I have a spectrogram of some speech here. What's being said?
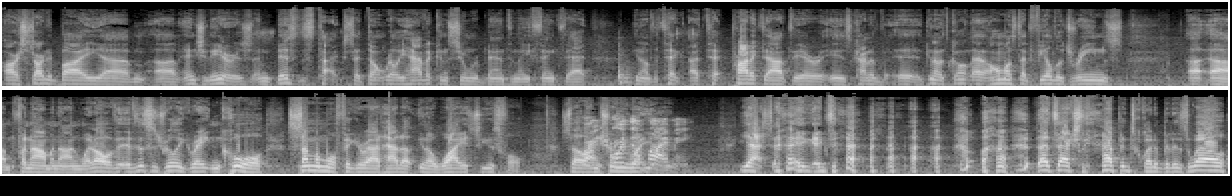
are started by um, uh, engineers and business types that don't really have a consumer bent, and they think that you know the tech, uh, tech product out there is kind of uh, you know it's going, uh, almost that field of dreams uh, um, phenomenon. When oh, if, if this is really great and cool, someone will figure out how to you know why it's useful. So right. I'm sure or you they'll you- buy me. Yes, exactly. That's actually happens quite a bit as well.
